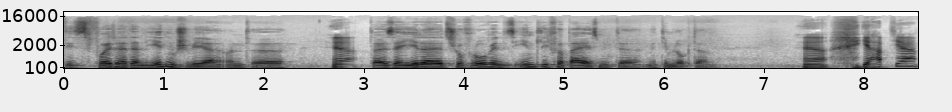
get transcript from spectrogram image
das fällt halt an jedem schwer. Und äh, ja. da ist ja jeder jetzt schon froh, wenn das endlich vorbei ist mit, der, mit dem Lockdown. Ja, ihr habt ja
